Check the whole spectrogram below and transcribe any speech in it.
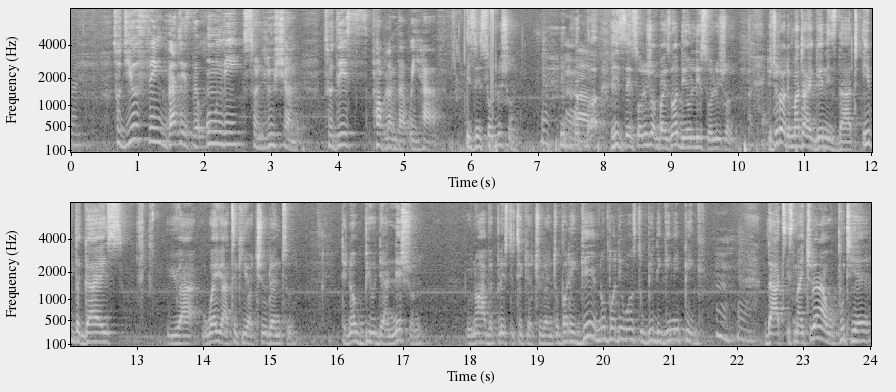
my children. So do you think that is the only solution to this problem that we have? It's a solution. wow. it's a solution, but it's not the only solution. Okay. The truth of the matter again is that if the guys you are where you are taking your children to they don't build their nation, you will not have a place to take your children to. But again, nobody wants to be the guinea pig. Mm -hmm. That is my children I will put here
